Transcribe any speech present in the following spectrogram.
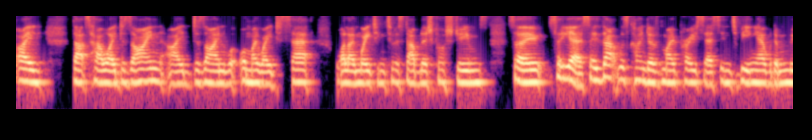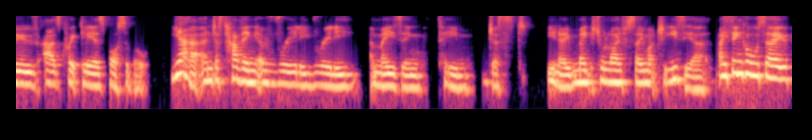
I that's how I design. I design on my way to set while I'm waiting to establish costumes. So, so yeah, so that was kind of my process into being able to move as quickly as possible. Yeah, and just having a really, really amazing team just you know makes your life so much easier. I think also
